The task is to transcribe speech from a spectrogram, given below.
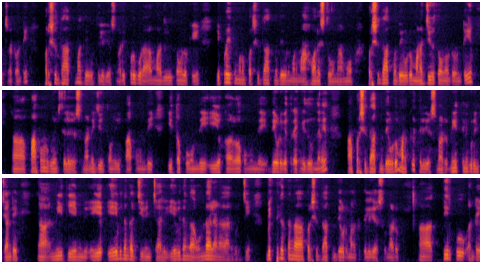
వచ్చినటువంటి పరిశుద్ధాత్మ దేవుడు తెలియజేస్తున్నాడు. ఇప్పుడు కూడా మన జీవితంలోకి ఎప్పుడైతే మనం పరిశుద్ధాత్మ దేవుడు మనం ఆహ్వానిస్తూ ఉన్నామో పరిశుద్ధాత్మ దేవుడు మన జీవితంలో ఉన్నటువంటి పాపముల గురించి తెలియజేస్తున్నాడు. నీ జీవితంలో ఈ పాపం ఉంది ఈ తప్పు ఉంది ఈ యొక్క లోపం ఉంది దేవుడు వ్యతిరేకంగా ఇది ఉందని పరిశుద్ధాత్మ దేవుడు మనకు తెలియజేస్తున్నాడు. నీతిని గురించి అంటే నీతి ఏమి ఏ ఏ విధంగా జీవించాలి ఏ విధంగా ఉండాలి అనే దాని గురించి వ్యక్తిగతంగా పరిశుద్ధాత్మ దేవుడు మనకు తెలియజేస్తున్నాడు. తీర్పు అంటే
